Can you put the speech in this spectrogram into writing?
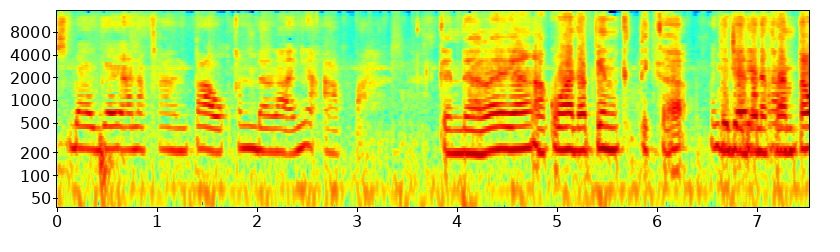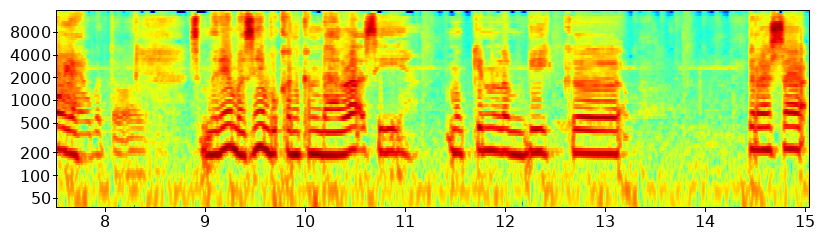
sebagai anak rantau kendalanya apa? Kendala yang aku hadapin ketika menjadi, anak, rantau, ya betul sebenarnya bahasanya bukan kendala sih mungkin lebih ke rasa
